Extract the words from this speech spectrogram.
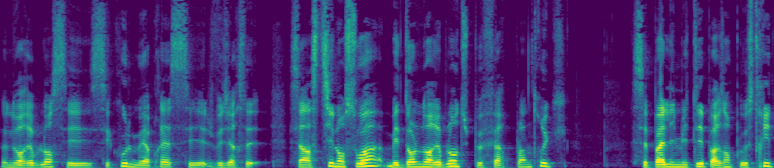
le noir et blanc, c'est cool, mais après, je veux dire, c'est un style en soi, mais dans le noir et blanc, tu peux faire plein de trucs c'est pas limité par exemple au street.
